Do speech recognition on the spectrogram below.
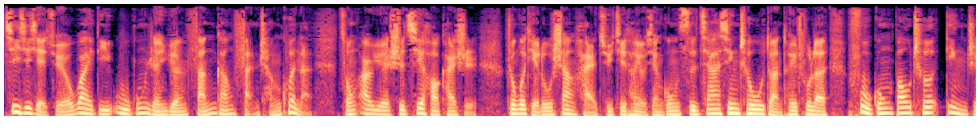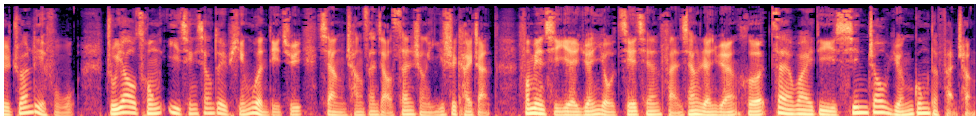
积极解决外地务工人员返岗返程困难，从二月十七号开始，中国铁路上海局集团有限公司嘉兴车务段推出了复工包车定制专列服务，主要从疫情相对平稳地区向长三角三省一市开展，方便企业原有节前返乡人员和在外地新招员工的返程。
